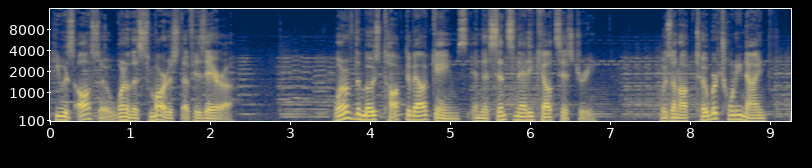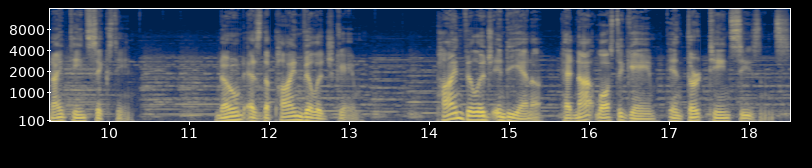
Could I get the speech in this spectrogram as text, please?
he was also one of the smartest of his era. One of the most talked about games in the Cincinnati Celts history was on October 29, 1916 known as the Pine Village Game. Pine Village, Indiana had not lost a game in 13 seasons.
